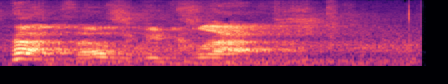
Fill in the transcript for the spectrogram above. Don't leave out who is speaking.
Speaker 1: that was a good clap.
